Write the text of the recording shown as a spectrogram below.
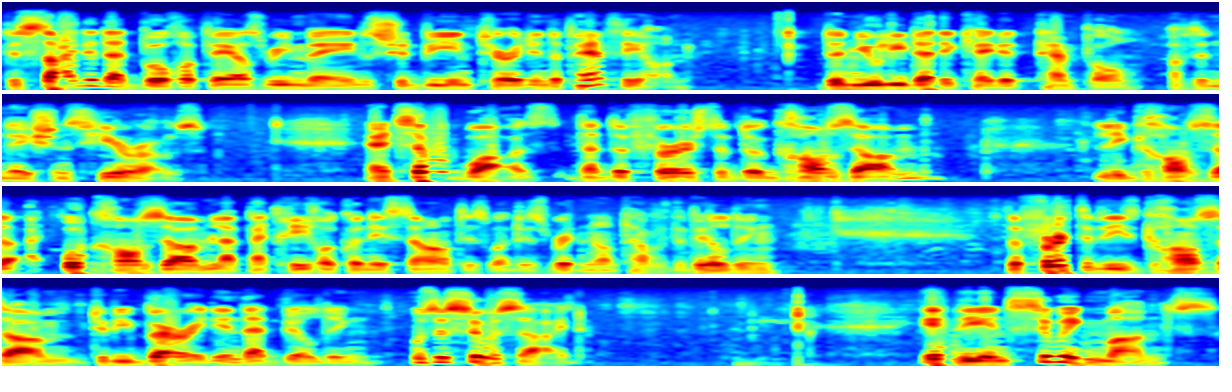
decided that Beaurepaire's remains should be interred in the Pantheon, the newly dedicated temple of the nation's heroes. And so it was that the first of the grands hommes les grands, aux grands hommes, la patrie reconnaissante is what is written on top of the building. The first of these grands hommes to be buried in that building was a suicide. In the ensuing months,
